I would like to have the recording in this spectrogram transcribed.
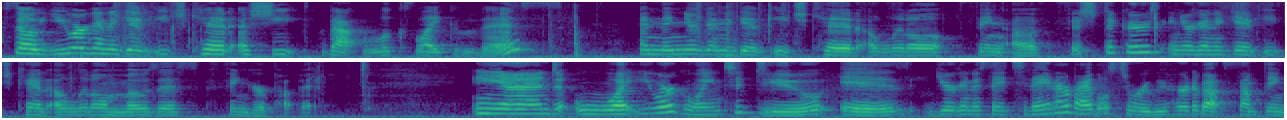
So you are going to give each kid a sheet that looks like this. And then you're going to give each kid a little thing of fish stickers. And you're going to give each kid a little Moses finger puppet. And what you are going to do is you're going to say, Today in our Bible story, we heard about something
